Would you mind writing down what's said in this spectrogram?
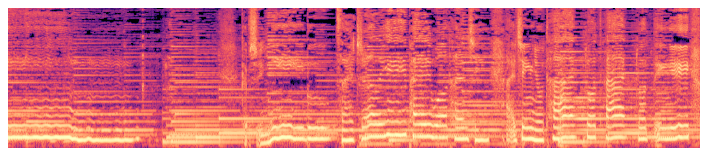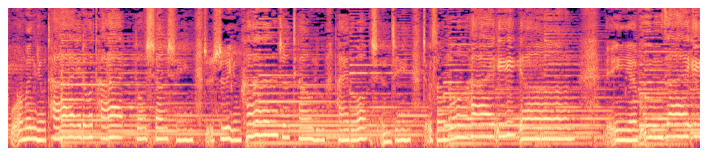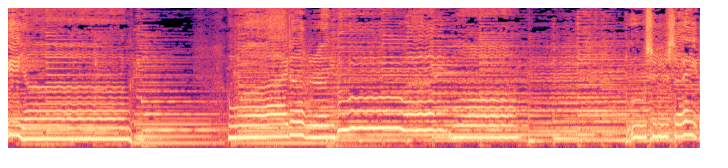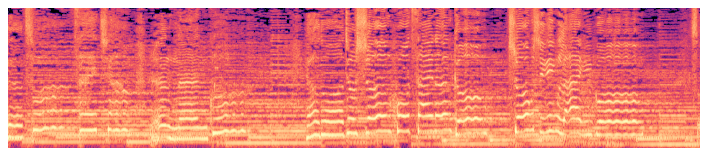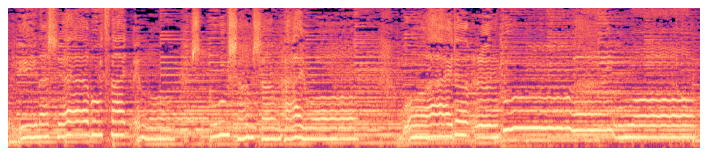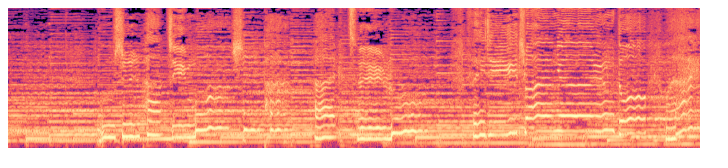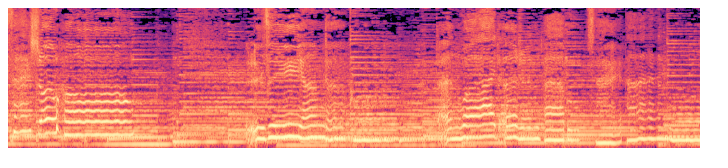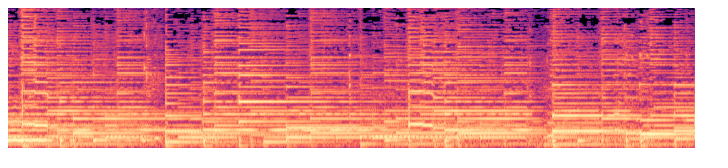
可惜你不在这里陪我谈情。爱情有太多太多定义，我们有太多太多相信，只是永恒这条路太多陷阱，就算我还一样。你也不再一样，我爱的人不爱我，不是谁的错才叫人难过，要多久生活才能够重新来过？你那些不再联络，是不想伤害我。我爱的人不爱我，不是怕寂寞，是怕太脆弱。飞机穿越我爱的人他不再爱我。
